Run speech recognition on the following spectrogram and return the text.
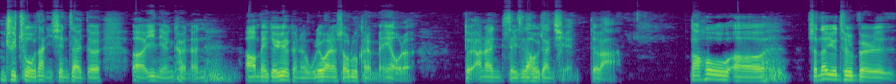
你去做，那你现在的呃一年可能啊每个月可能五六万的收入可能没有了，对啊，那谁知道会赚钱，对吧？然后呃，想到 YouTuber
